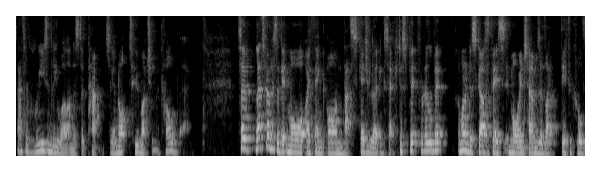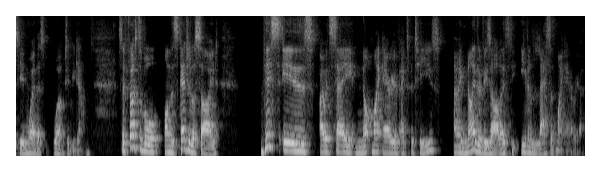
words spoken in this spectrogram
that's a reasonably well understood pattern. So you're not too much in the cold there. So let's focus a bit more, I think, on that scheduler executor split for a little bit. I want to discuss this more in terms of like difficulty and where there's work to be done. So first of all, on the scheduler side, this is, I would say, not my area of expertise. I mean, neither of these are, but it's even less of my area.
